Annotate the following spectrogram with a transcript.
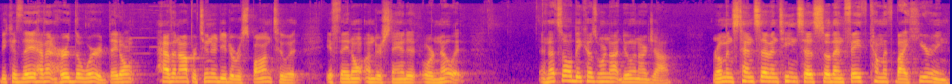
because they haven't heard the word. They don't have an opportunity to respond to it if they don't understand it or know it. And that's all because we're not doing our job. Romans 10:17 says, "So then faith cometh by hearing,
